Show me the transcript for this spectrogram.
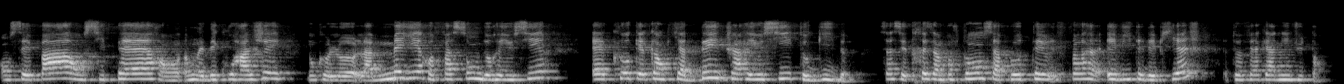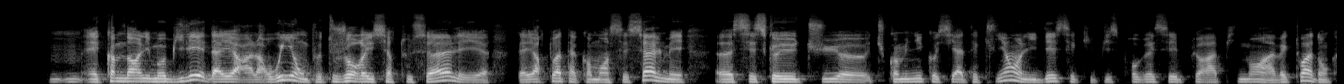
On ne sait pas, on s'y perd, on, est découragé. Donc, la meilleure façon de réussir est que quelqu'un qui a déjà réussi te guide. Ça, c'est très important. Ça peut te faire éviter des pièges et te faire gagner du temps. Mm, mm. Et comme dans l'immobilier, d'ailleurs, alors oui, on peut toujours réussir tout seul. Et euh, d'ailleurs, toi, tu as commencé seul, mais euh, c'est ce que tu, euh, tu communiques aussi à tes clients. L'idée, c'est qu'ils puissent progresser plus rapidement avec toi. Donc,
